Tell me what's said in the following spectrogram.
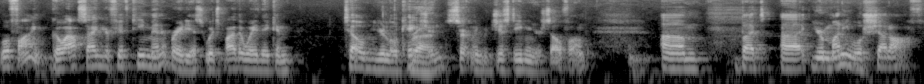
Well, fine. Go outside your 15 minute radius, which, by the way, they can tell your location, Right. certainly with just even your cell phone. Um, but uh, your money will shut off.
